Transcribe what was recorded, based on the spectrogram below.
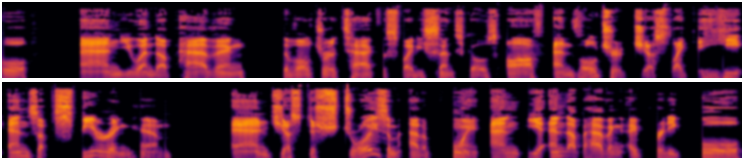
cool. And you end up having the Vulture attack, the Spidey sense goes off, and Vulture just like he ends up spearing him and just destroys him at a point. And you end up having a pretty cool,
